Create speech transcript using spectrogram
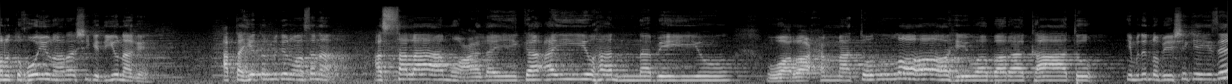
অনত হইও না আর শিখে দিও না আগে। আর তাহিয়াতুল মধ্যে আছে না, আসসালামু আলাইকা আইয়ুহান নাবিয়্যু ওয়া রাহমাতুল্লাহি ওয়া বারাকাতুহু। ইমদের নবী শিখে যে,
